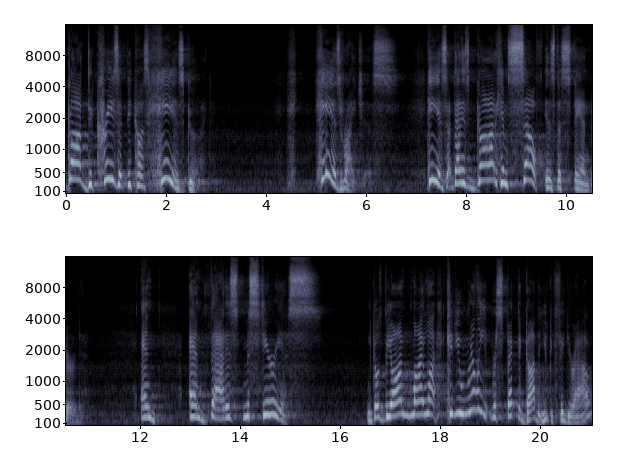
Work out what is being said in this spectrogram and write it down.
God decrees it because He is good, He is righteous. He is, that is, God Himself is the standard. And, and that is mysterious. It goes beyond my life. Could you really respect a God that you could figure out?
